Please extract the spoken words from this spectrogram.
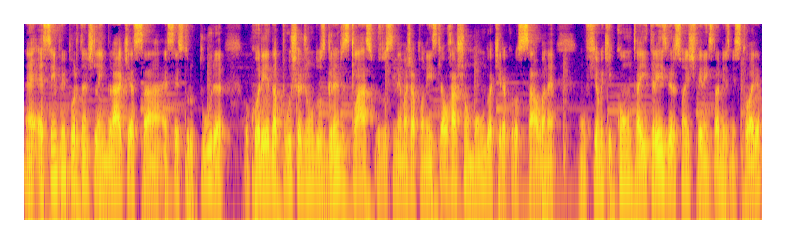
Né? É sempre importante lembrar que essa, essa estrutura, o Koreda puxa de um dos grandes clássicos do cinema japonês, que é o Rashomon, do Akira Kurosawa, né? um filme que conta aí três versões diferentes da mesma história.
